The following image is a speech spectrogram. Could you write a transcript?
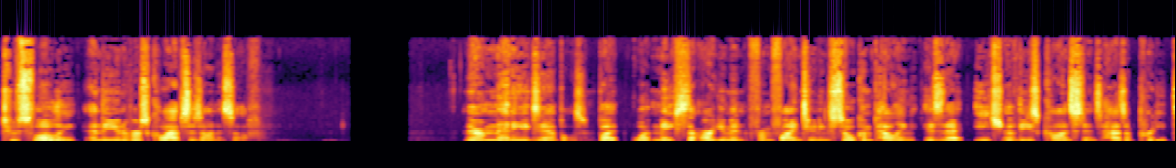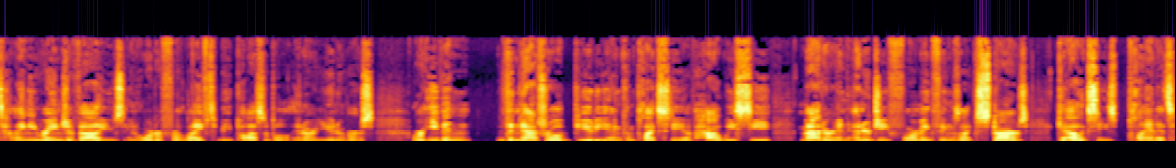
Too slowly, and the universe collapses on itself. There are many examples, but what makes the argument from fine tuning so compelling is that each of these constants has a pretty tiny range of values in order for life to be possible in our universe, or even the natural beauty and complexity of how we see matter and energy forming things like stars, galaxies, planets,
